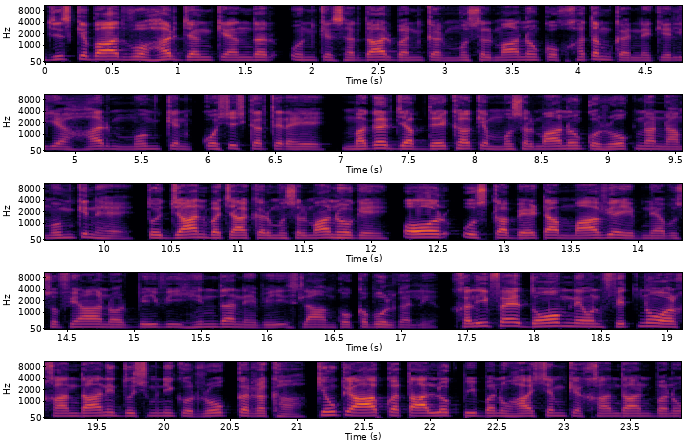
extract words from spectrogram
जिसके बाद वो हर जंग के अंदर उनके सरदार बनकर मुसलमानों को खत्म खत्म करने के लिए हर मुमकिन कोशिश करते रहे। मगर जब देखा कि मुसलमानों को रोकना नामुमकिन है तो जान बचाकर मुसलमान हो गए और उसका बेटा माविया इबन अबू सुफियान और बीवी हिंदा ने भी इस्लाम को कबूल कर लिया। खलीफा दोम ने उन फितनों और खानदानी दुश्मनी को रोक कर रखा, क्योंकि आपका ताल्लुक भी बनु हाशिम के खानदान बनु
